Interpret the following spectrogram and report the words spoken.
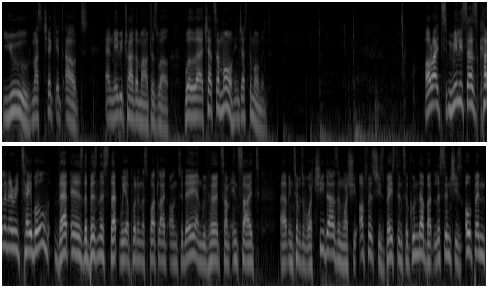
You must check it out and maybe try them out as well. We'll uh, chat some more in just a moment. All right, Milisa's Culinary Table. That is the business that we are putting the spotlight on today. And we've heard some insight um, in terms of what she does and what she offers. She's based in Secunda, but listen, she's open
